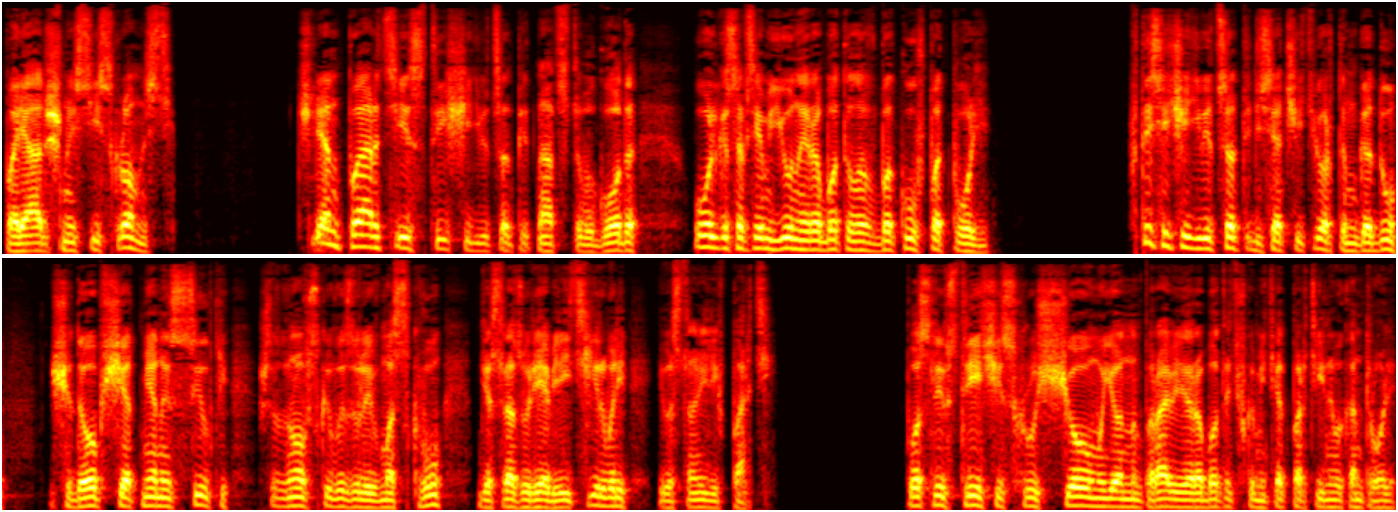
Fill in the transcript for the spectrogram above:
порядочности и скромности. Член партии с 1915 года, Ольга совсем юной работала в Баку в подполье. В 1954 году, еще до общей отмены ссылки, Шатуновскую вызвали в Москву, где сразу реабилитировали и восстановили в партии. После встречи с Хрущевым ее направили работать в Комитет партийного контроля.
